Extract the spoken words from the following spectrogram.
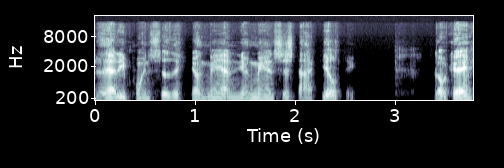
To that he points to the young man. The young man says, "Not guilty." Okay.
